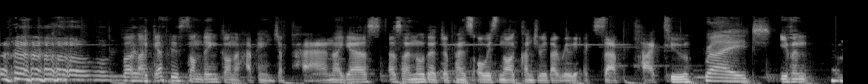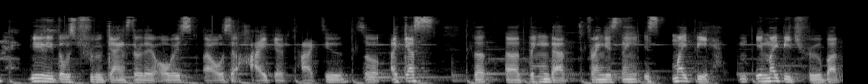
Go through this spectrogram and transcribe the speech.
But I guess there's something gonna happen in Japan, I guess, as I know that Japan is always not a country that really accept tattoo. right. even really those true gangster, they always also hide their tattoo. So I guess the uh, thing that Frank is saying is might be it might be true, but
